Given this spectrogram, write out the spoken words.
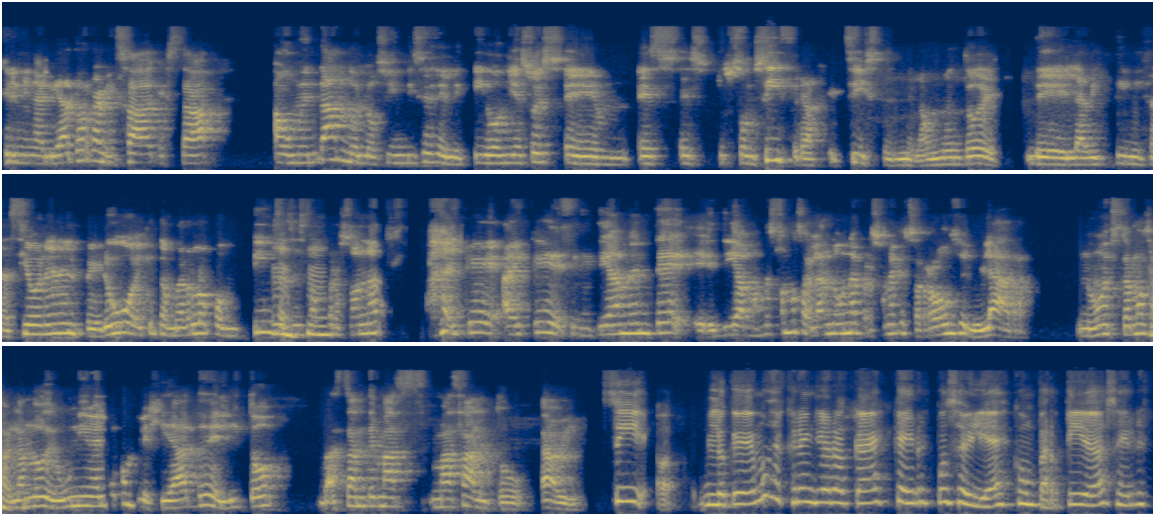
criminalidad organizada que está aumentando los índices delictivos y eso em, es, es, son cifras que existen, el aumento de, de, la victimización en el Perú, hay que tomarlo con pinzas, estas personas, hay que, hay que definitivamente, eh, digamos, no estamos hablando de una persona que se roba un celular, ¿no? Estamos hablando de un nivel de complejidad de delito bastante más, más alto, Avi. Sí, lo que debemos dejar en claro acá es que hay responsabilidades compartidas, hay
